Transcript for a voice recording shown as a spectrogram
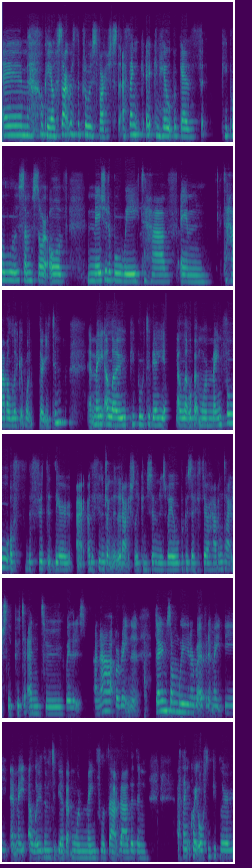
Um, okay, I'll start with the pros first. I think it can help give people some sort of measurable way to have um, to have a look at what they're eating. It might allow people to be a little bit more mindful of the food that they're or the food and drink that they're actually consuming as well. Because if they're having to actually put it into whether it's an app or writing it down somewhere or whatever it might be, it might allow them to be a bit more mindful of that rather than I think quite often people are,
